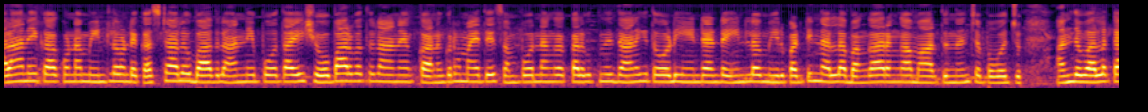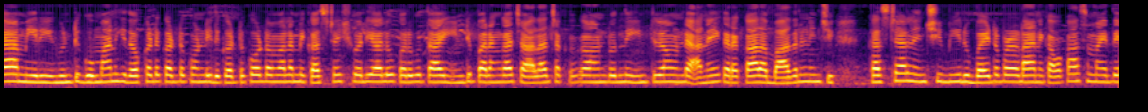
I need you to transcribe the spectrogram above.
అలానే కాకుండా మీ ఇంట్లో ఉండే కష్టాలు బాధలు అన్నీ పోతాయి. శివపార్వతుల అనే ఒక అనుగ్రహం అయితే సంపూర్ణంగా కలుగుతుంది. దానికి తోడు ఏంటంటే ఇంట్లో మీరు పట్టిందల్లా బంగారంగా మారుతుందని చెప్పవచ్చు. అందువల్ల మీరు ఈ ఇంటి గుమ్మానికి ఇది ఒక్కటి కట్టుకోండి. ఇది కట్టుకోవడం వల్ల మీ కష్టైశ్వర్యాలు కలుగుతాయి ఇంటి పరంగా చాలా చక్కగా ఉంటుంది. ఇంటిలో ఉండే అనేక రకాల బాధల నుంచి కష్టాల నుంచి మీరు బయట బయటపడడానికి అవకాశం అయితే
